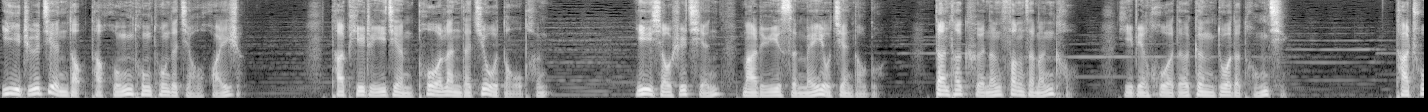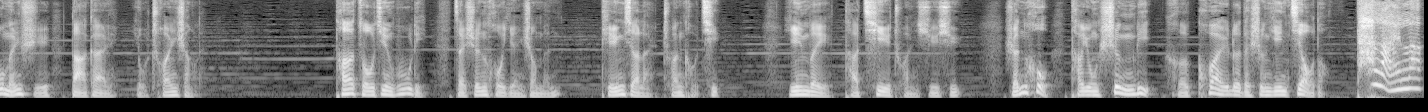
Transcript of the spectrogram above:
一直溅到他红彤彤的脚踝上，他披着一件破烂的旧斗篷。一小时前，玛丽·伊斯没有见到过，但他可能放在门口，以便获得更多的同情。他出门时大概又穿上了。他走进屋里，在身后掩上门，停下来喘口气，因为他气喘吁吁。然后他用胜利和快乐的声音叫道：“他来了！”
